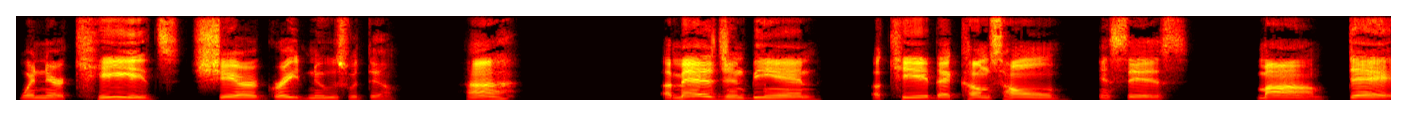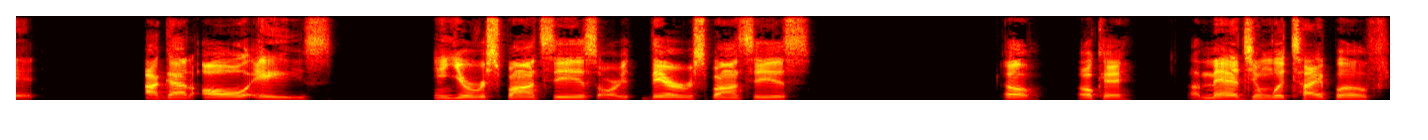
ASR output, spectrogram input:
when their kids share great news with them? Huh? Imagine being a kid that comes home and says, Mom, Dad, I got all A's. And your response is, or their response is, Oh, okay. Imagine what type of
